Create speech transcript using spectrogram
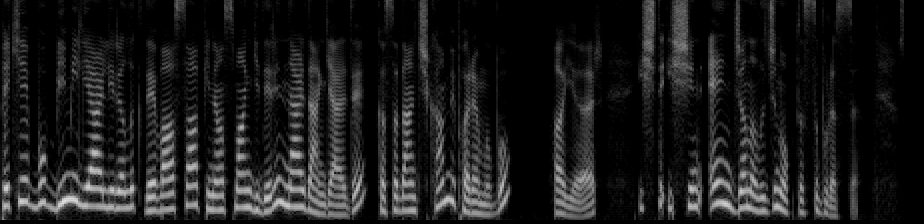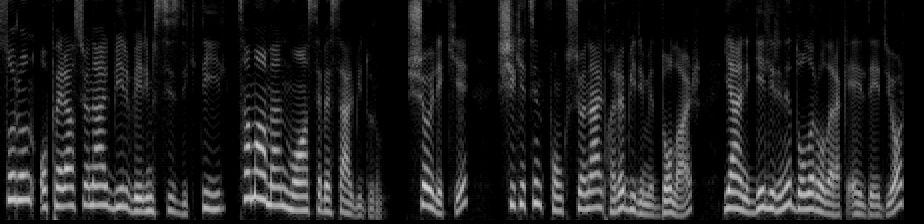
Peki bu 1 milyar liralık devasa finansman gideri nereden geldi? Kasadan çıkan bir para mı bu? Hayır. İşte işin en can alıcı noktası burası. Sorun operasyonel bir verimsizlik değil, tamamen muhasebesel bir durum. Şöyle ki, şirketin fonksiyonel para birimi dolar, yani gelirini dolar olarak elde ediyor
